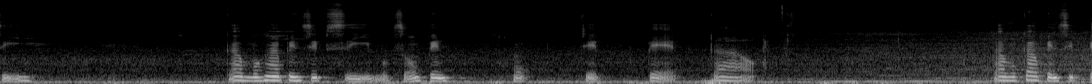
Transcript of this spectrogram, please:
สี่เก้าบวกห้าเป็นสิบสี่บวกสองเป็นหกเจ็ดแปดเก้าเก้าบวกเก้าเป็นสิบแป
